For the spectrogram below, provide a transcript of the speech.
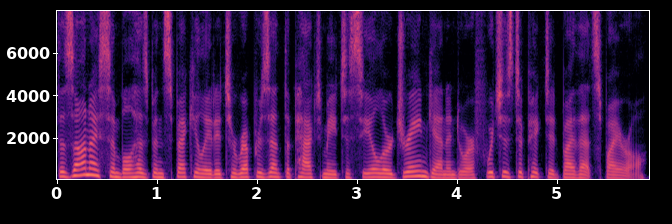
The Zonai symbol has been speculated to represent the pact made to seal or drain Ganondorf, which is depicted by that spiral,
